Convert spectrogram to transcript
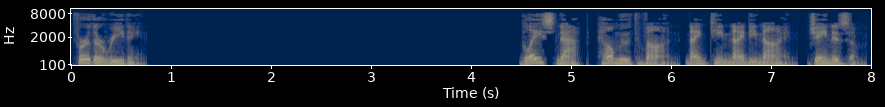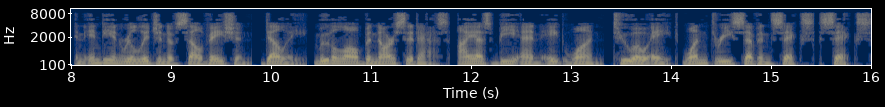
Further reading Glasenapp, Helmuth von 1999, Jainism, An Indian Religion of Salvation, Delhi, Motilal Banarsidass, ISBN 81-208-1376-6.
